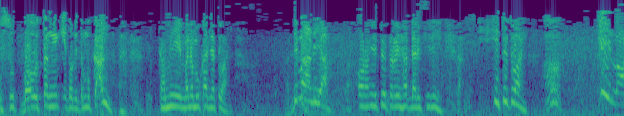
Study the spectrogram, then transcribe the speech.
Busuk bau tengik itu ditemukan? Kami menemukannya, Tuan. Di mana dia? Orang itu terlihat dari sini. Itu, Tuan. Hah? Gila!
